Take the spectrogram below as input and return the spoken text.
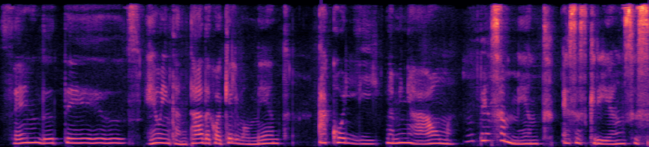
sendo Deus. Eu, encantada com aquele momento, acolhi na minha alma um pensamento. Essas crianças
